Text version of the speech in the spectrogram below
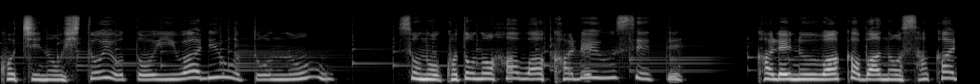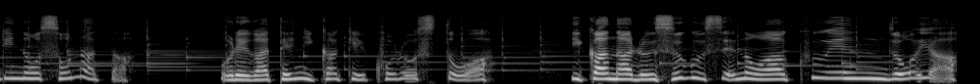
こちの人よと言わりょうとのそのことの葉は枯れうせて枯れぬ若葉の盛りのそなた俺が手にかけ殺すとはいかなるすぐせの悪縁ぞや。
